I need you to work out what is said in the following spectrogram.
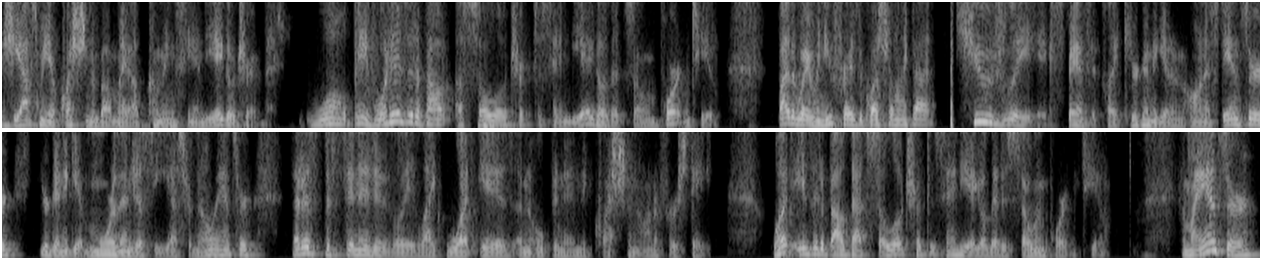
she asked me a question about my upcoming San Diego trip. Well, Dave, what is it about a solo trip to San Diego that's so important to you? By the way, when you phrase a question like that, hugely expansive, like you're going to get an honest answer, you're going to get more than just a yes or no answer. That is definitively like what is an open ended question on a first date. What is it about that solo trip to San Diego that is so important to you? And my answer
